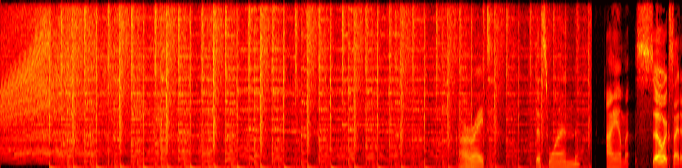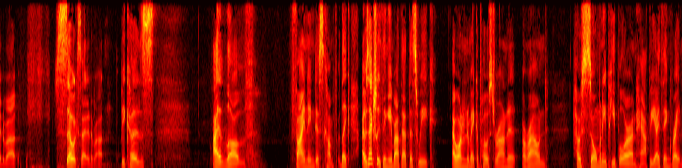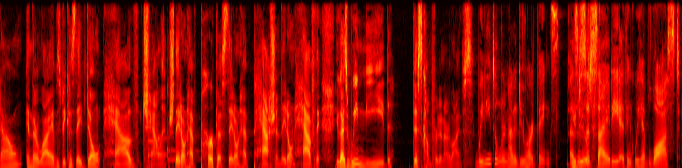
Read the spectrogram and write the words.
All right. This one I am so excited about. So excited about because I love finding discomfort. Like, I was actually thinking about that this week. I wanted to make a post around it, around how so many people are unhappy, I think, right now in their lives because they don't have challenge. They don't have purpose. They don't have passion. They don't have things. You guys, we need discomfort in our lives. We need to learn how to do hard things. As a society, I think we have lost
